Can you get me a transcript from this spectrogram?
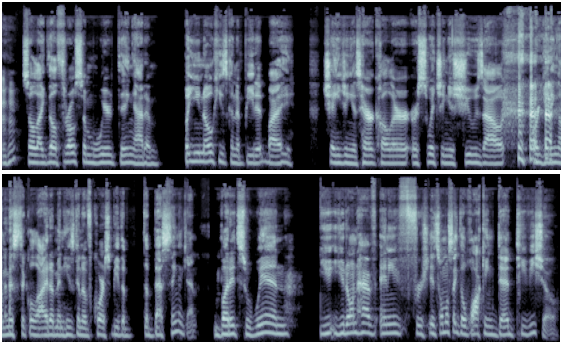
Mhm. so like they'll throw some weird thing at him but you know he's going to beat it by changing his hair color or switching his shoes out or getting a mystical item and he's going to of course be the the best thing again but it's when you you don't have any for it's almost like the walking dead tv show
